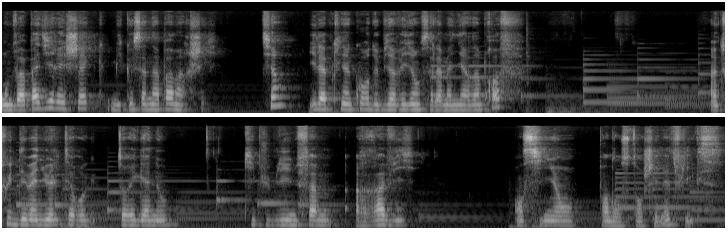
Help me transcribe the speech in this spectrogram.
On ne va pas dire échec, mais que ça n'a pas marché. Tiens, il a pris un cours de bienveillance à la manière d'un prof Un tweet d'Emmanuel Torregano qui publie une femme ravie en signant pendant ce temps chez Netflix.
